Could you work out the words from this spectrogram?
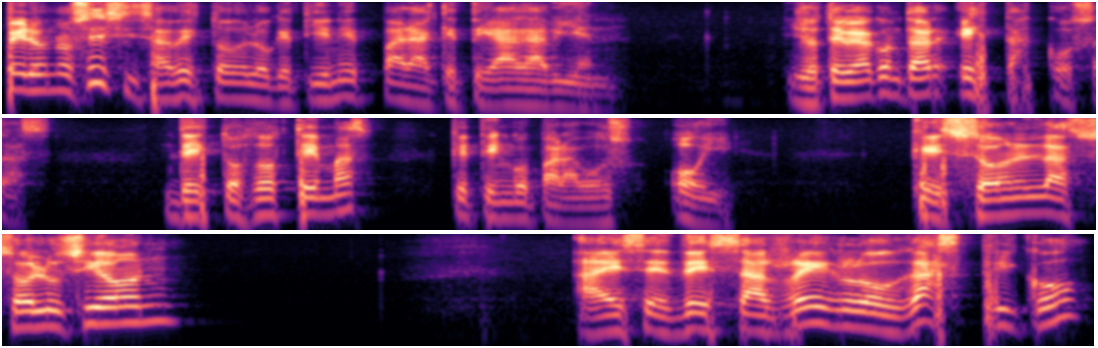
Pero no sé si sabes todo lo que tiene para que te haga bien. Yo te voy a contar estas cosas de estos dos temas que tengo para vos hoy, que son la solución a ese desarreglo gástrico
